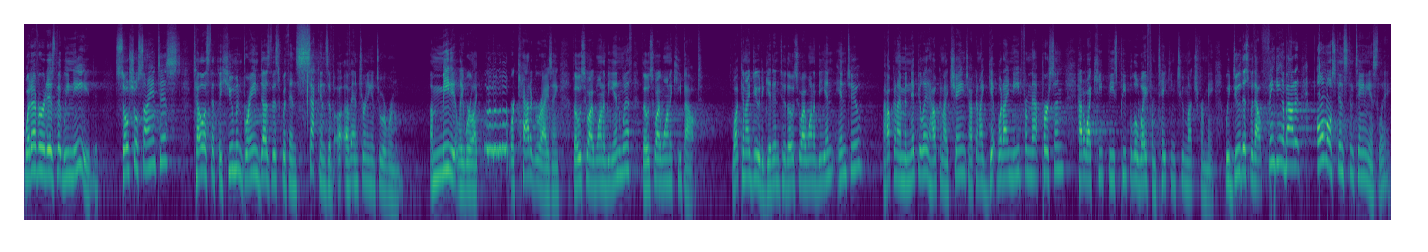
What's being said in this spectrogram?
whatever it is that we need. Social scientists tell us that the human brain does this within seconds of, uh, of entering into a room. Immediately, we're like, we're categorizing those who I want to be in with, those who I want to keep out. What can I do to get into those who I want to be in, into? How can I manipulate? How can I change? How can I get what I need from that person? How do I keep these people away from taking too much from me? We do this without thinking about it almost instantaneously.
